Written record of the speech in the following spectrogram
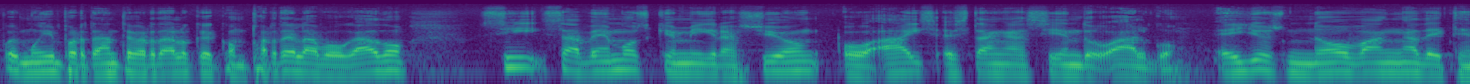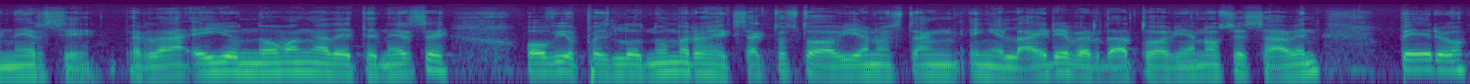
Pues muy importante, ¿verdad? Lo que comparte el abogado. Sí sabemos que migración o ICE están haciendo algo. Ellos no van a detenerse, ¿verdad? Ellos no van a detenerse. Obvio, pues los números exactos todavía no están en el aire, ¿verdad? Todavía no se saben, pero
